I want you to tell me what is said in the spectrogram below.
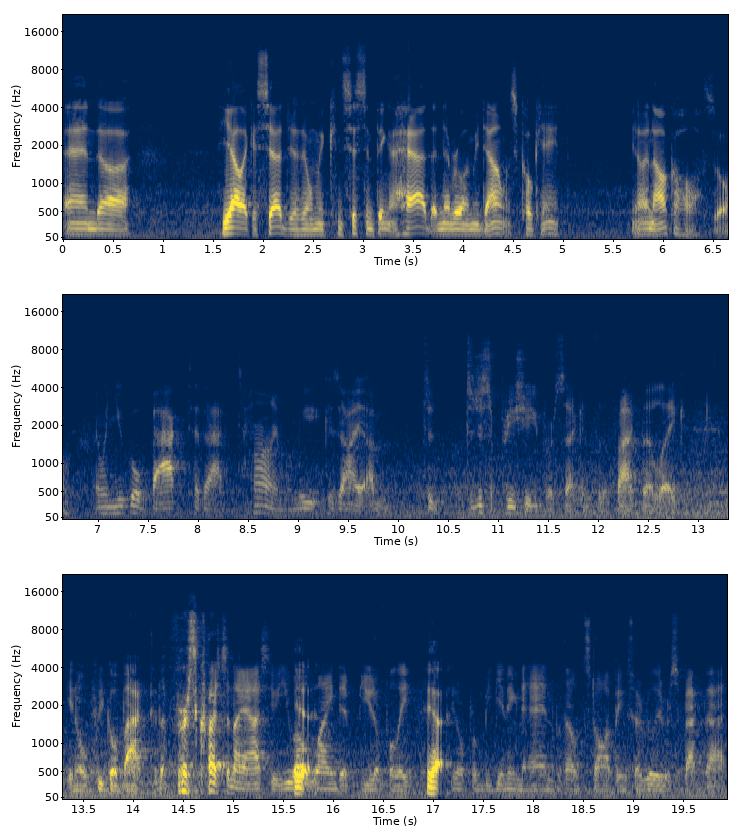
And uh, yeah, like I said, the only consistent thing I had that never let me down was cocaine, you know, and alcohol. So And when you go back to that time when we, because I, I'm to, to just appreciate you for a second for the fact that like, you know, if we go back to the first question I asked you, you Yeah. outlined it beautifully. Yeah. You know, from beginning to end without stopping. So I really respect that.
